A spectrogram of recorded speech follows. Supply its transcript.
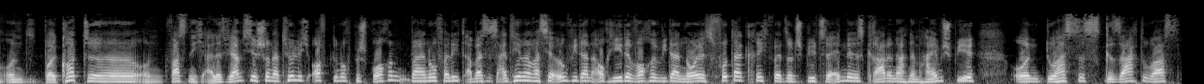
und Boykotte und was nicht alles. Wir haben es hier schon natürlich oft genug besprochen bei Hannover Lied, aber es ist ein Thema, was ja irgendwie dann auch jede Woche wieder neues Futter kriegt, weil so ein Spiel zu Ende ist, gerade nach einem Heimspiel. Und du hast es gesagt, du warst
